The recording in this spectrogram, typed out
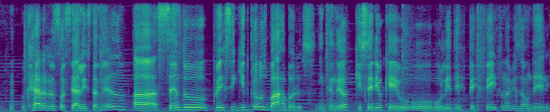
o cara era socialista mesmo, ah, sendo perseguido pelos bárbaros, entendeu? Que seria o quê? O, o- o líder perfeito na visão dele,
